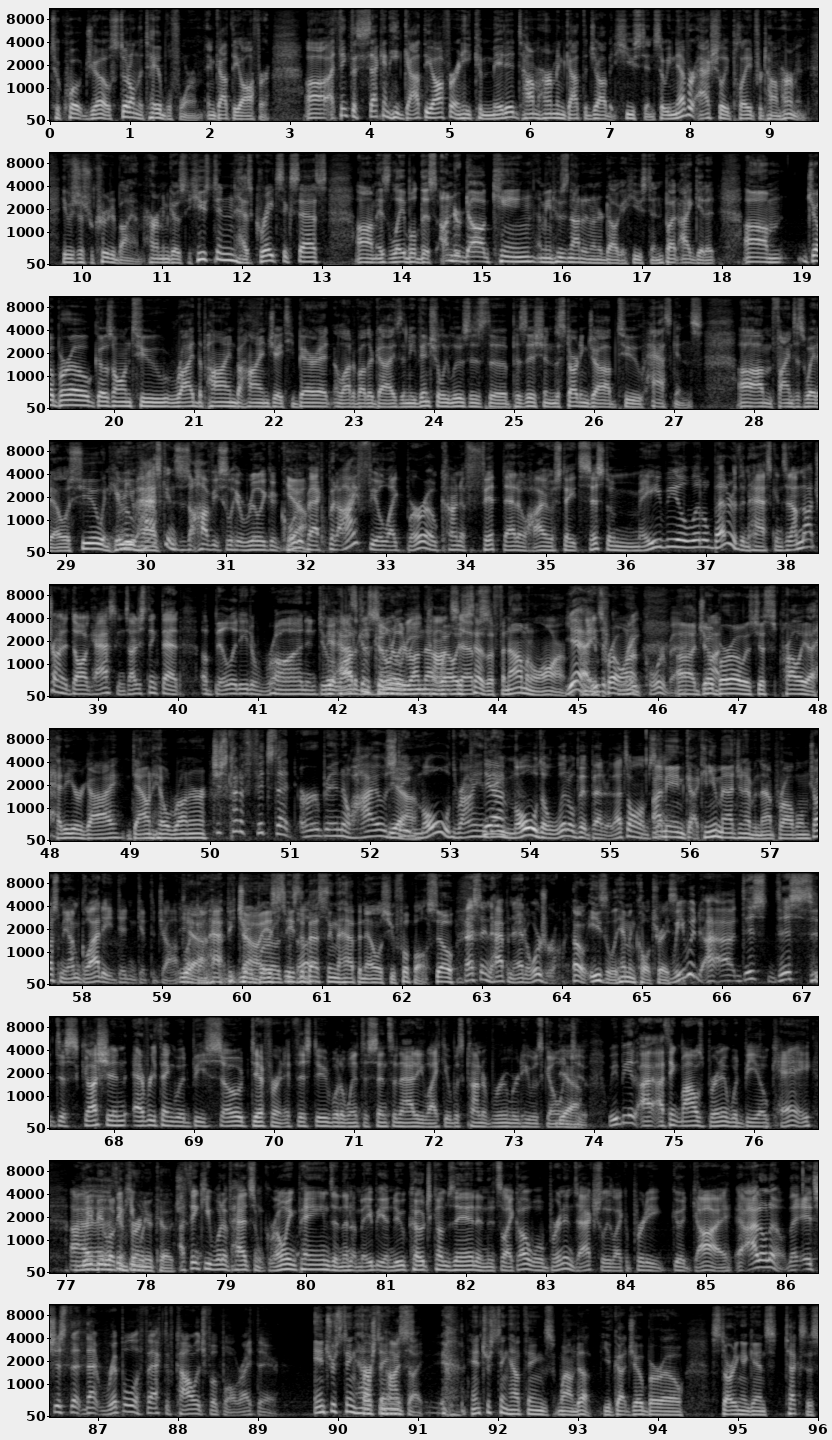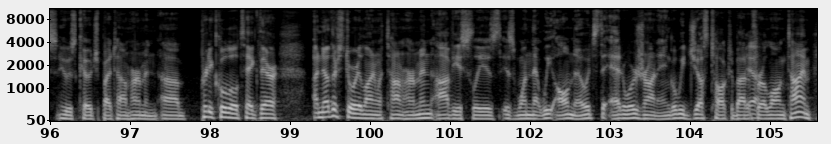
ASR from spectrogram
To quote Joe, stood on the table for him and got the offer. Uh, I think the second he got the offer and he committed, Tom Herman got the job at Houston. So he never actually played for Tom Herman. He was just recruited by him. Herman goes to Houston, has great success, um, is labeled this underdog king. I mean, who's not an underdog at Houston? But I get it. Um, Joe Burrow goes on to ride the pine behind JT Barrett and a lot of other guys, and eventually loses the position, the starting job to Haskins. Um, finds his way to LSU, and here Who- you have Haskins is obviously a really good quarterback, but I feel like Burrow kind of fit that Ohio State system maybe a little better than Haskins. And I'm not trying to dog Haskins. I just think that ability to run and do Yeah, a lot of the Haskins zone really run that well. He just concepts. has a phenomenal arm. Yeah, I mean, he's a pro great arm. quarterback. Uh, Joe Not- Burrow is just probably a headier guy, downhill runner. just kind of fits that urban Ohio State Yeah. mold, Ryan Yeah. Day mold a little bit better. That's all I'm saying. I mean, God, can you imagine having that problem? trust me, I'm glad he didn't get the job. Like, I'm happy Joe no, Burrow's He's, he's the us. best thing that happened to LSU football. So, Best thing that happened to Ed Orgeron. oh, easily him and Cole Tracy. We would uh, this this discussion. Everything would be so different if this dude would have went to Cincinnati, like it was kind of rumored he was going Yeah. to. We'd be. I, I think Myles Brennan would be okay. We'd be looking for a would- new coach. I think he would have had some growing pains, and then maybe a new coach comes in, and it's like, oh well, Brennan's actually like a pretty good guy. I don't know. It's just that that ripple effect of college football right there. interesting how First in things, hindsight. interesting how things wound up. You've got Joe Burrow starting against Texas, who is coached by Tom Herman. Um, pretty cool little take there. Another storyline with Tom Herman, obviously, is is one that we all know. It's the Ed Orgeron angle. We just talked about it Yeah. for a long time.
